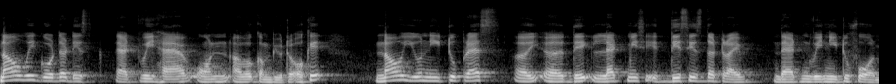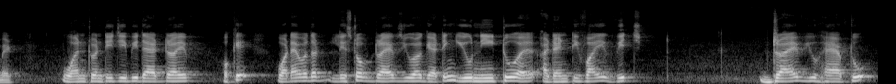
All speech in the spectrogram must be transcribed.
Now we got the disk that we have on our computer okay? Now you need to press uh, uh, let me see this is the drive that we need to format. 120 GB that drive okay? Whatever the list of drives you are getting you need to uh, identify which drive you have to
